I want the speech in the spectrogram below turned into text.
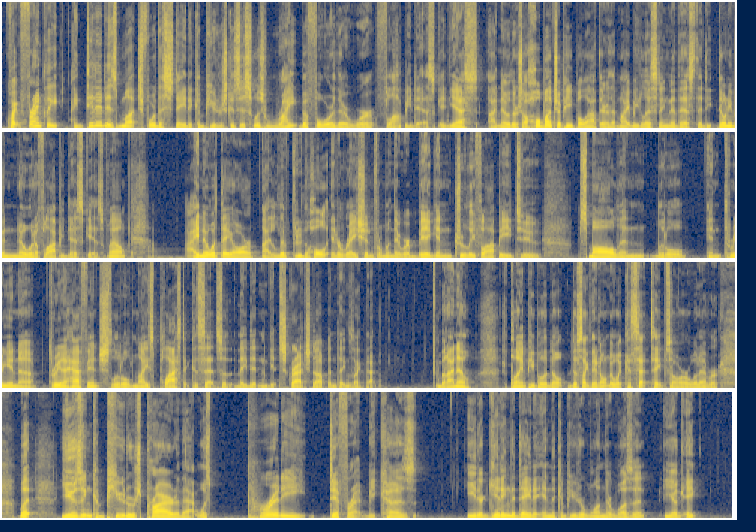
quite frankly, I did it as much for the state of computers because this was right before there were floppy disk. And yes, I know there's a whole bunch of people out there that might be listening to this that don't even know what a floppy disk is. Well, I know what they are. I lived through the whole iteration from when they were big and truly floppy to small and little in three and a three and a half inch little nice plastic cassette so that they didn't get scratched up and things like that. But I know there's plenty of people that don't, just like they don't know what cassette tapes are or whatever. But using computers prior to that was pretty different because either getting the data in the computer, one, there wasn't, you know, it,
